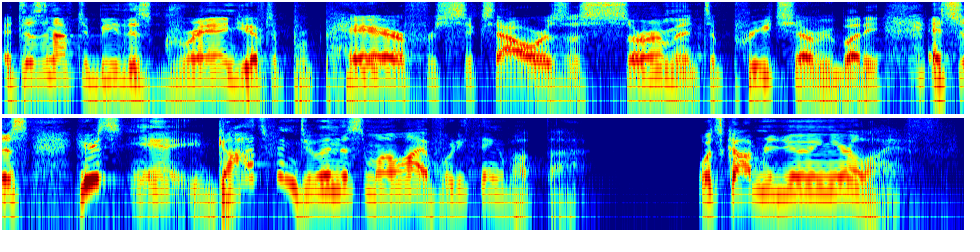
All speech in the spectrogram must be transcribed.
It doesn't have to be this grand, you have to prepare for six hours a sermon to preach to everybody. It's just, here's, yeah, God's been doing this in my life. What do you think about that? What's God been doing in your life?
